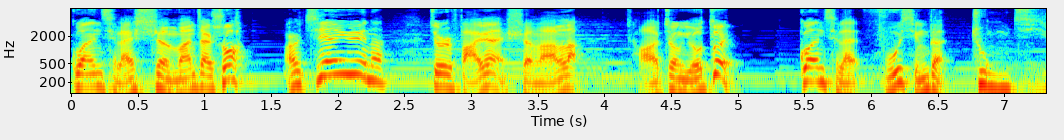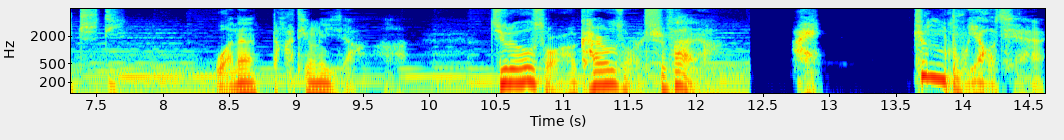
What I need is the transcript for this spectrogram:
关起来审完再说。而监狱呢，就是法院审完了，查证有罪，关起来服刑的终极之地。我呢打听了一下啊，拘留所和看守所吃饭啊，哎，真不要钱。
